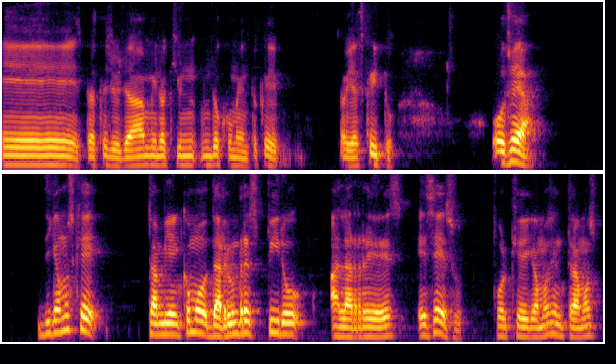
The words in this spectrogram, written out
eh, espérate, yo ya miro aquí un documento que había escrito. O sea, digamos que también como darle un respiro a las redes es eso, porque digamos entramos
